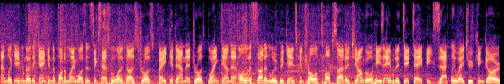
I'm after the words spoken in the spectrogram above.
And look, even though the gank in the bottom lane wasn't successful, what it does, draws Faker down there, draws Blank down there. All of a sudden, Looper gains control of top side of jungle. He's able to dictate exactly where Duke can go.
